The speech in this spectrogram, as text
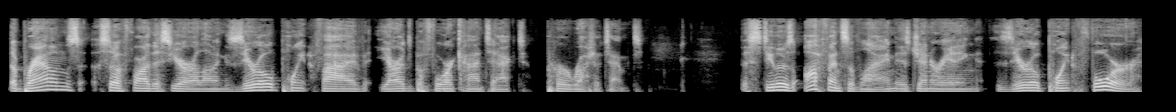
The Browns so far this year are allowing 0.5 yards before contact per rush attempt. The Steelers' offensive line is generating 0.4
